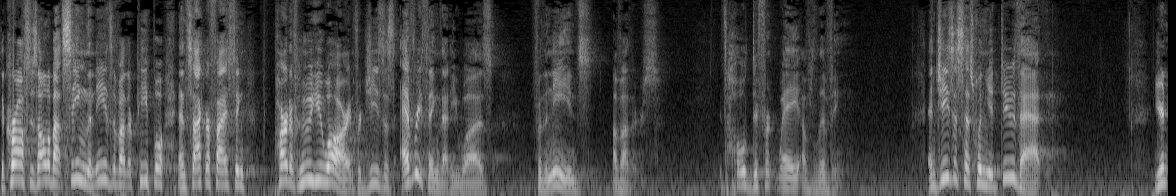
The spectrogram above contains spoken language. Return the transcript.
The cross is all about seeing the needs of other people and sacrificing part of who you are, and for Jesus, everything that he was, for the needs of others. It's a whole different way of living. And Jesus says, when you do that, you're,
